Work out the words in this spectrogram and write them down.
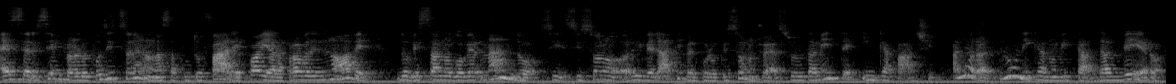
essere sempre all'opposizione non ha saputo fare. Poi alla prova del 9, dove stanno governando, si, si, sono rivelati per quello che sono, cioè assolutamente incapaci. Allora l'unica novità davvero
